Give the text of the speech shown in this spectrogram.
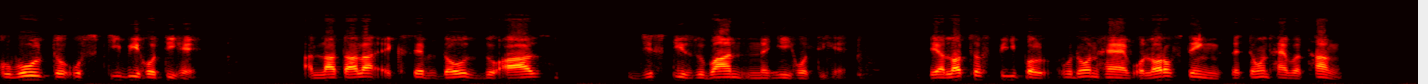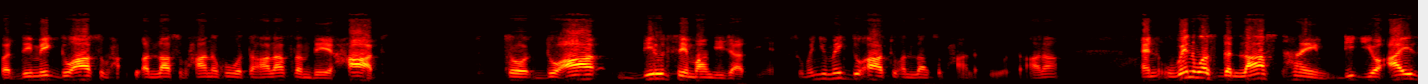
Kubul to uski bhi hoti hai. Allah Ta'ala accepts those du'as jiski zuban nahi hoti hai. There are lots of people who don't have, a lot of things that don't have a tongue, but they make dua to Allah subhanahu wa ta'ala from their heart. So dua dil se mangi jati hai. So when you make dua to Allah subhanahu wa ta'ala, and when was the last time did your eyes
